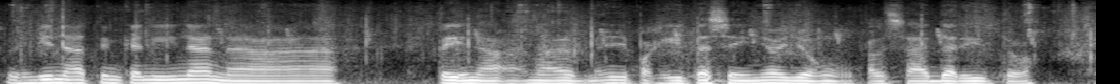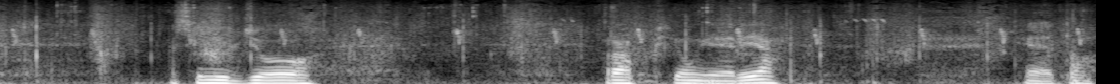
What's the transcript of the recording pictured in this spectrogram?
So hindi natin kanina na na, na ipakita sa inyo yung kalsada rito. Kasi medyo rough yung area. Ayan.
